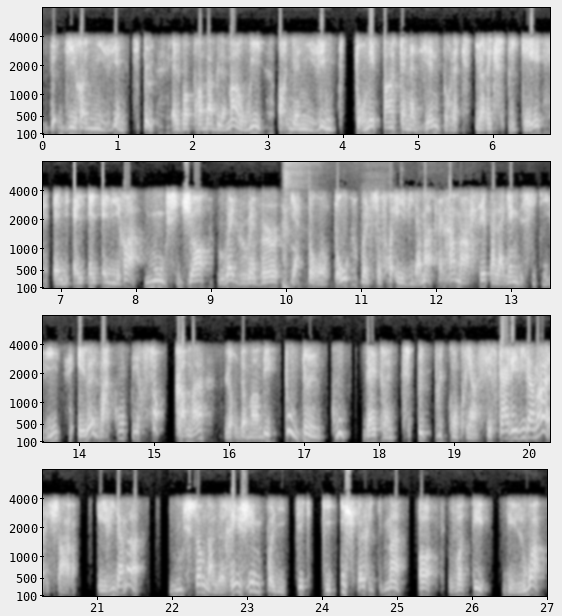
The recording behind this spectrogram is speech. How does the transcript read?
d'ironiser un petit peu. Elle va probablement, oui, organiser une petite tournée pan-canadienne pour leur expliquer. Elle, elle, elle, elle ira à Moose Jaw, Red River et à Toronto, où elle se fera évidemment ramasser par la gang de CTV. Et là, elle va accomplir ça. Comment? Leur demander tout d'un coup d'être un petit peu plus compréhensif? Car évidemment, Richard, évidemment, nous sommes dans le régime politique qui, historiquement, a voté des lois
